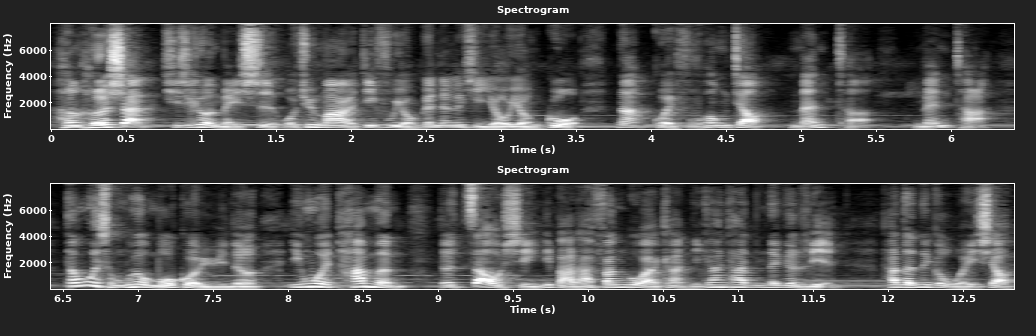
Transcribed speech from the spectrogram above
很和善，其实根本没事。我去马尔蒂夫有跟那个一起游泳过。那鬼蝠鲼叫 Manta Manta，。但为什么会有魔鬼鱼呢？因为它们的造型，你把它翻过来看，你看它的那个脸，它的那个微笑，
